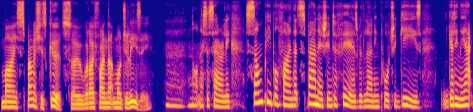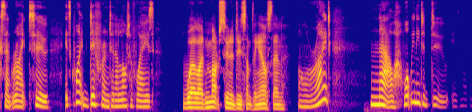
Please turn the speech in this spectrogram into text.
My Spanish is good, so would I find that module easy? Mm, not necessarily. Some people find that Spanish interferes with learning Portuguese, getting the accent right too. It's quite different in a lot of ways. Well, I'd much sooner do something else then. All right. Now, what we need to do is make a.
